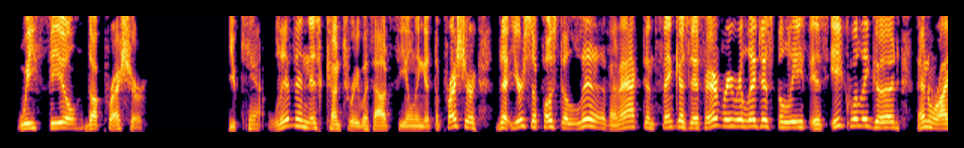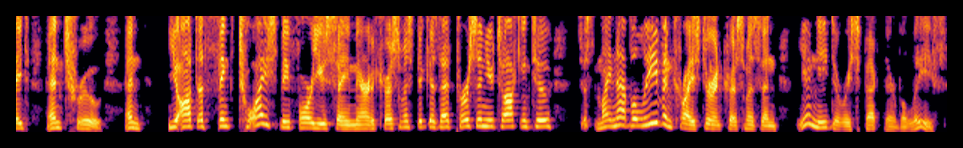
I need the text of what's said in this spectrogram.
We feel the pressure. You can't live in this country without feeling it. The pressure that you're supposed to live and act and think as if every religious belief is equally good and right and true. And you ought to think twice before you say Merry Christmas because that person you're talking to just might not believe in Christ during Christmas and you need to respect their belief.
